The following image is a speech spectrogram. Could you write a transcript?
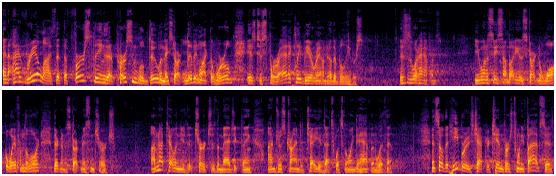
And I realized that the first thing that a person will do when they start living like the world is to sporadically be around other believers. This is what happens. You want to see somebody who's starting to walk away from the Lord? They're going to start missing church. I'm not telling you that church is the magic thing. I'm just trying to tell you that's what's going to happen with them. And so that Hebrews chapter 10 verse 25 says,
